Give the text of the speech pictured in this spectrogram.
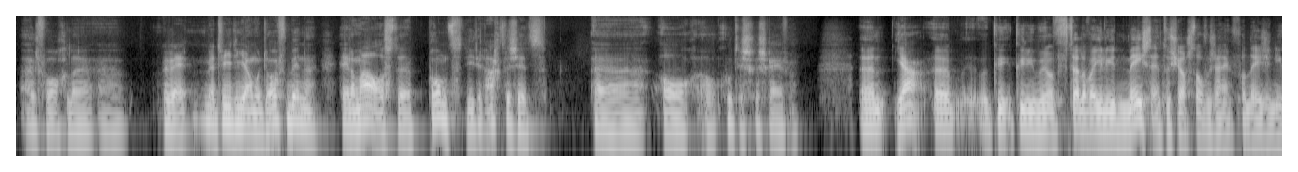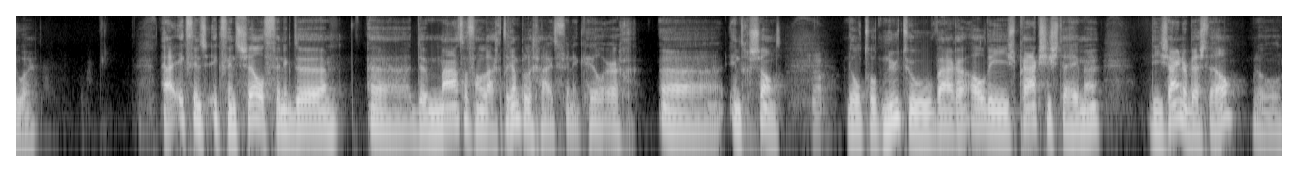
uitvogelen met wie die jou moet doorverbinden. Helemaal als de prompt die erachter zit al goed is geschreven. En ja, eh, kun, kun je me vertellen waar jullie het meest enthousiast over zijn van deze nieuwe? Nou, ik, vind, ik vind zelf vind ik de, eh, de mate van laagdrempeligheid vind ik heel erg eh, interessant. Ja. Ik bedoel, tot nu toe waren al die spraaksystemen, die zijn er best wel. Ik bedoel,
